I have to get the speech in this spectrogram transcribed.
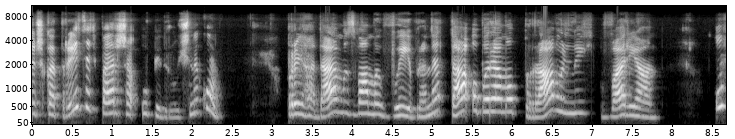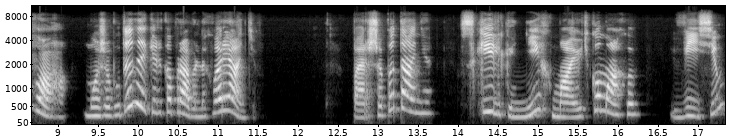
Сторіночка 31 у підручнику. Пригадаємо з вами вибране та оберемо правильний варіант. Увага! Може бути декілька правильних варіантів. Перше питання. Скільки ніг мають комахи? 8,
